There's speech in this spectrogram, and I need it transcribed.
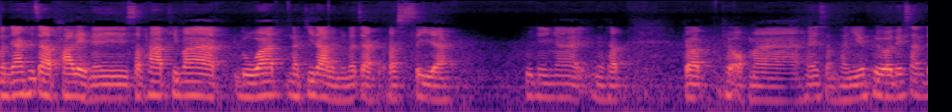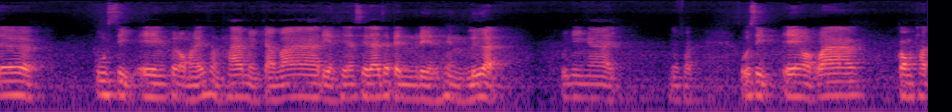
มันยากที่จะ parade ในสภาพที่ว่ารู้ว่านักกีฬาเหล่านี้มาจากรัสเซียพูดง่ายๆนะครับ ก็เธอออกมาให้สัมภาษณ์ก็คืออเล็กซานเดอร์อูซิกเองเคยออกมาให้สัมภาษณ์เหมือนกันว่าเหรียญที่รัสเซียได้จะเป็นเหรียญแห่งเลือดพูดง่ายๆนะครับอูซิกเองบอกว่ากองทัพ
